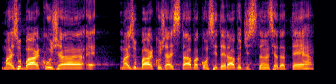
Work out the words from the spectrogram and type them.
mas o barco já é, mas o barco já estava a considerável distância da terra,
